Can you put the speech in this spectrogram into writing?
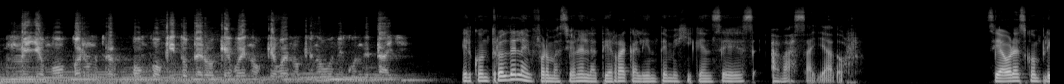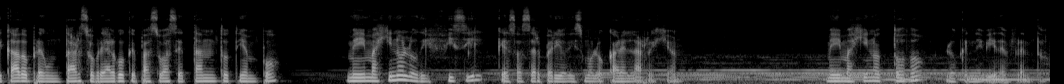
me llamó, bueno, me preocupó un poquito, pero qué bueno, qué bueno que no hubo ningún detalle. El control de la información en la Tierra Caliente mexiquense es avasallador. Si ahora es complicado preguntar sobre algo que pasó hace tanto tiempo, me imagino lo difícil que es hacer periodismo local en la región. Me imagino todo lo que Nevid enfrentó.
